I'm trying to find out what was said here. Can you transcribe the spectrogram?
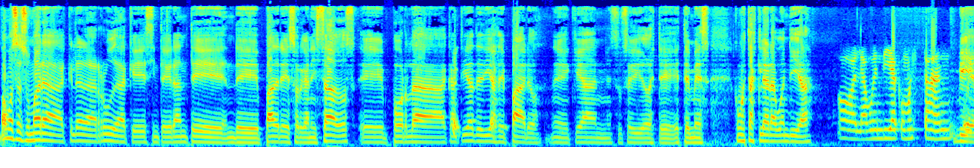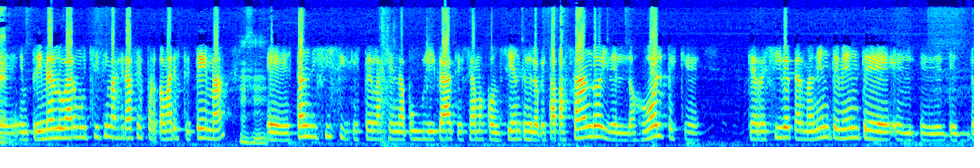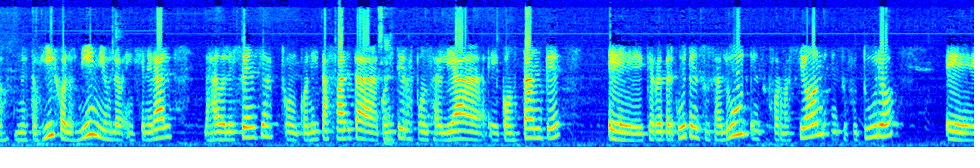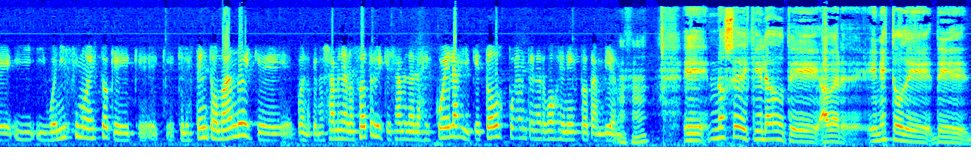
Vamos a sumar a Clara Ruda, que es integrante de Padres Organizados, eh, por la cantidad de días de paro eh, que han sucedido este, este mes. ¿Cómo estás, Clara? Buen día. Hola, buen día, ¿cómo están? Bien. Eh, en primer lugar, muchísimas gracias por tomar este tema. Eh, es tan difícil que esté en la agenda pública, que seamos conscientes de lo que está pasando y de los golpes que, que recibe permanentemente el- el- el- los- nuestros hijos, los niños lo- en general, las adolescencias, con, con esta falta, con esta irresponsabilidad eh, constante eh, que repercute en su salud, en su formación, en su futuro. Eh, y, y buenísimo esto que, que, que, que lo estén tomando y que bueno que nos llamen a nosotros y que llamen a las escuelas y que todos puedan tener voz en esto también. Eh, no sé de qué lado te... A ver, en esto de, de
